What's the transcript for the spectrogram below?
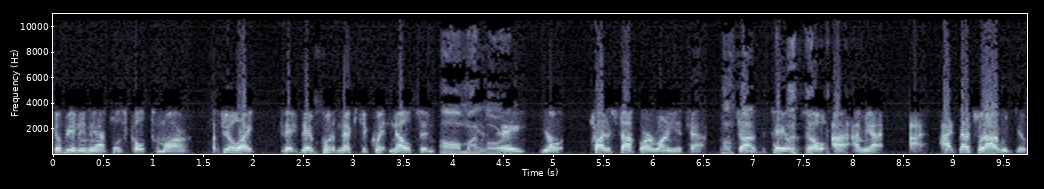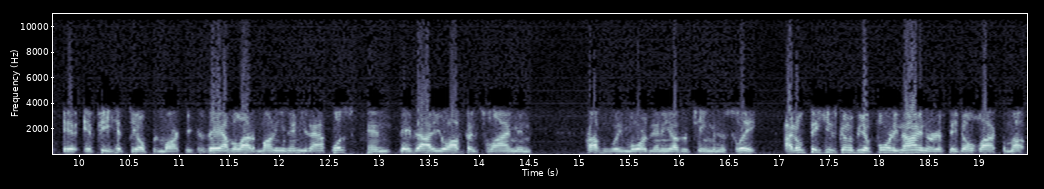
he'll be an Indianapolis Colt tomorrow. I feel like they, they put him next to Quenton Nelson. Oh, my Lord. Say, you know, try to stop our running attack oh. with Jonathan Taylor. So, I, I mean, I, I, I, that's what I would do if, if he hit the open market because they have a lot of money in Indianapolis and they value offensive linemen probably more than any other team in this league. I don't think he's going to be a 49er if they don't lock him up.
